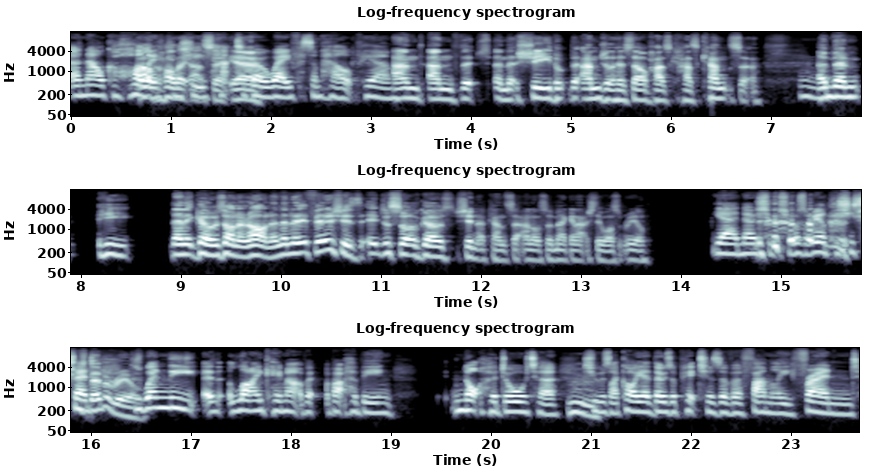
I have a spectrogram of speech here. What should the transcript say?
an alcoholic, Alcoholic, and she's that's it, had yeah. to go away for some help. Yeah. and and that and that she, that that Angela herself, has has cancer, Mm. and then he. Then it goes on and on, and then it finishes. It just sort of goes, "She didn't have cancer," and also Megan actually wasn't real. Yeah, no, she, she wasn't real because she said never real. Because when the uh, lie came out about, about her being not her daughter, Hmm. she was like, "Oh yeah, those are pictures of a family friend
